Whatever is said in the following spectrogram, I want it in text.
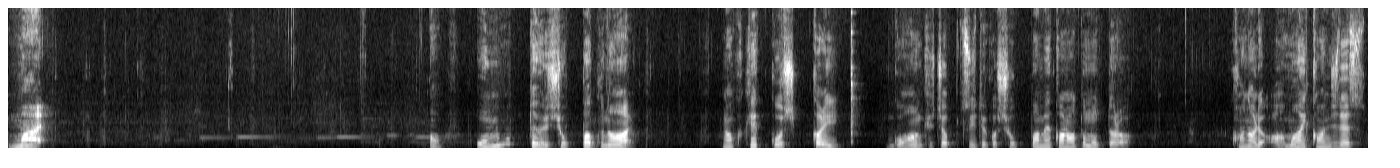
まい。思ったよりしょっぱくない。なんか結構しっかりご飯ケチャップついてるからしょっぱめかなと思ったらかなり甘い感じです。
